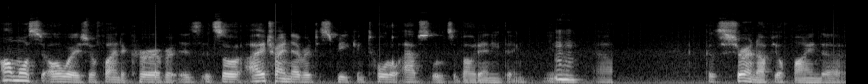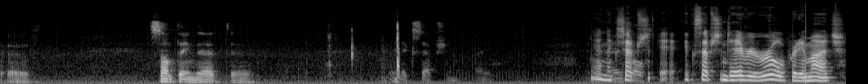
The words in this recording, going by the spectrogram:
almost always you'll find a curve. It's, it's so I try never to speak in total absolutes about anything, you know, mm-hmm. uh, because sure enough you'll find a, a something that uh, an exception, right? An And it's exception exception to every rule, pretty much.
